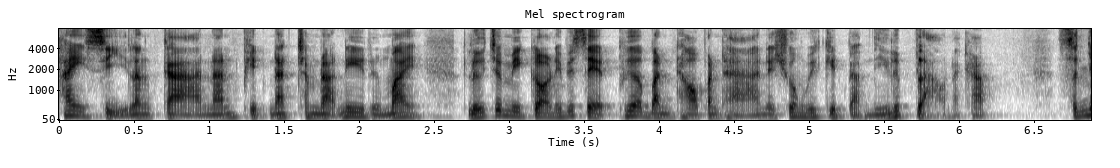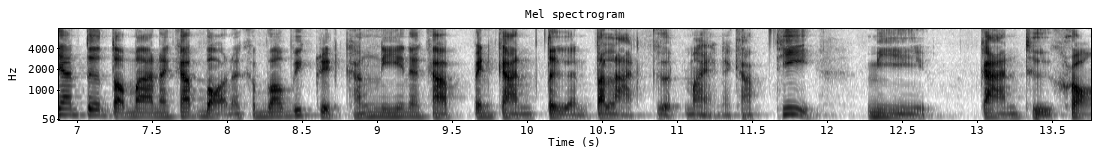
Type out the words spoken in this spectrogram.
ให้ศรีลังกานั้นผิดนัดชำระหนี้หรือไม่ หรือจะมีกรณีพิเศษเพื่อบรรเทาปัญหาในช่วงวิกฤตแบบนี้หรือเปล่านะครับสัญญาณเตือนต่อมานะครับบอกนะครับว่าวิกฤตครั้งนี้นะครับเป็นการเตือนตลาดเกิดใหม่นะครับที่มีการถือครอง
